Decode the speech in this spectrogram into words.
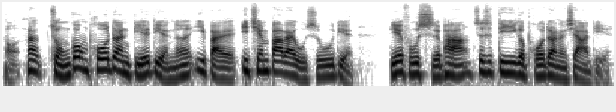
哦，那总共波段跌点呢，一百一千八百五十五点，跌幅十趴，这是第一个波段的下跌。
